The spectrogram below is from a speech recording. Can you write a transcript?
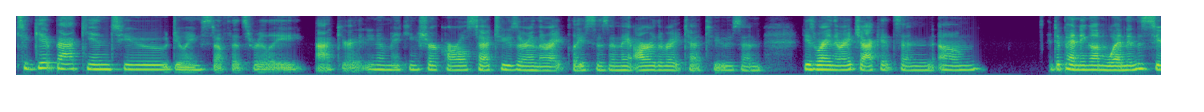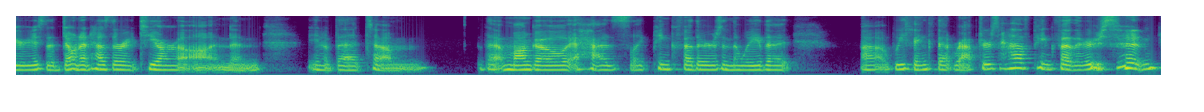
to get back into doing stuff that's really accurate, you know, making sure Carl's tattoos are in the right places and they are the right tattoos and he's wearing the right jackets and um, depending on when in the series that Donut has the right tiara on and you know that um, that Mongo has like pink feathers in the way that uh, we think that raptors have pink feathers. and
